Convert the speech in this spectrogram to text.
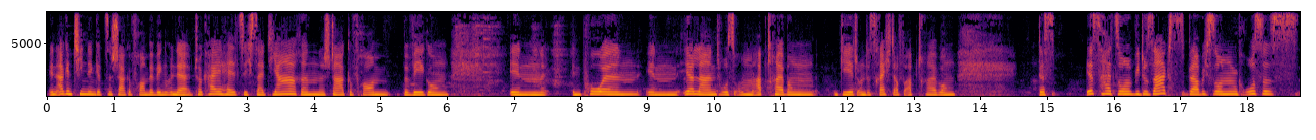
In Argentinien gibt es eine starke Frauenbewegung. In der Türkei hält sich seit Jahren eine starke Frauenbewegung. In, in Polen, in Irland, wo es um Abtreibung geht und das Recht auf Abtreibung. Das ist halt so, wie du sagst, glaube ich, so ein großes,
